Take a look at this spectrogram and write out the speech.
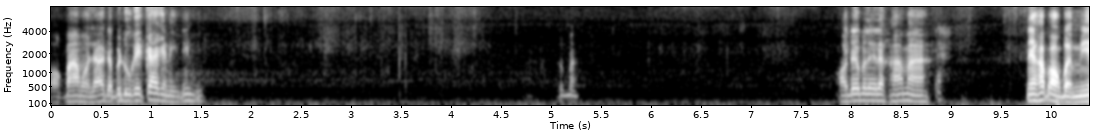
ออกมาหมดแล้วเดี๋ยวไปดูใกล้ๆกันอีกนิดนึงขึ้นมา ออเดินมาเลยราคามา เนี่ยครับออกแบบนี้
